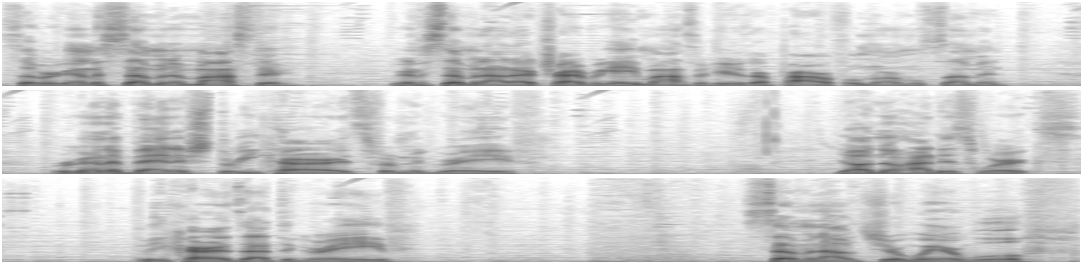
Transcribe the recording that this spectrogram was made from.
So we're gonna summon a monster. We're gonna summon out our Tri Brigade monster. Here's our powerful normal summon. We're gonna banish three cards from the grave. Y'all know how this works. Three cards out the grave. Summon out your werewolf.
